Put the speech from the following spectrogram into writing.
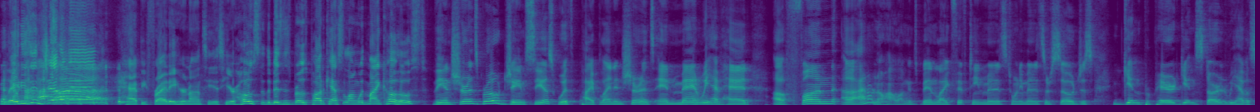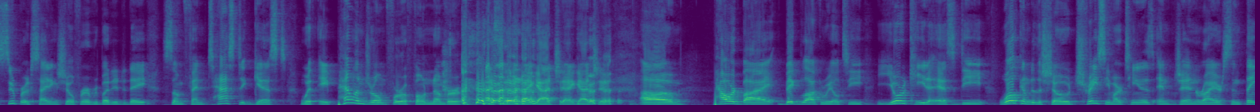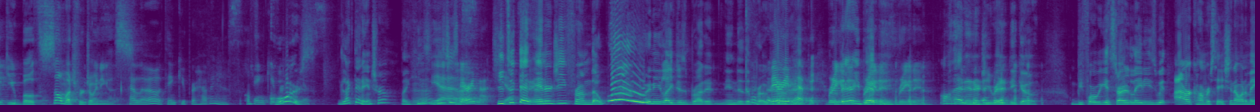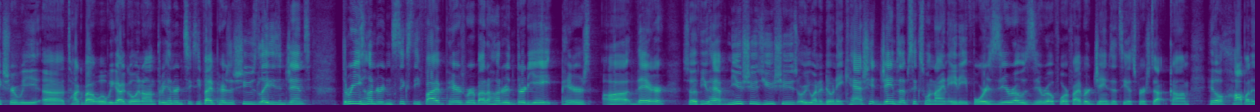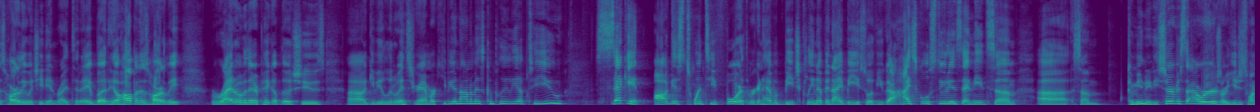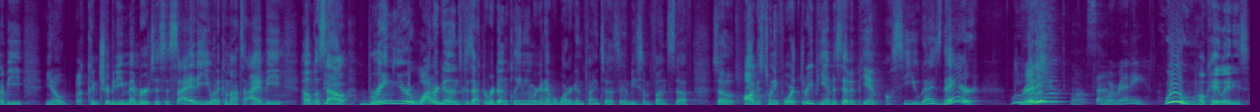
Ladies and gentlemen, happy Friday. Hernanti is here, host of the Business Bros podcast, along with my co host. the insurance bro james Cias with pipeline insurance. And man we have had a fun uh, i don't know how long it's been like 15 minutes 20 minutes or so just getting prepared getting started. We have a super exciting show for everybody today. Some fantastic guests with a palindrome for a phone number. I said it. I got you i got you um, Powered by Big Block Realty, your key to SD. Welcome to the show, Tracy Martinez and Jen Ryerson. Thank you both so much for joining us. Hello, thank you for having us. Thank you. Of course. You like that intro? Like he's, he's just Very much. He yeah. took that energy from the woo, and he like just brought it into the program. Very peppy. Bring it Very in, bring it peppy. in, bring it in. all that energy ready to go. Before we get started, ladies, with our conversation, I want to make sure we uh, talk about what we got going on. 365 pairs of shoes, ladies and gents. 365 pairs. We're about 138 pairs uh, there. So if you have new shoes, used shoes, or you want to donate cash, hit James up 619-884-0045 or james at csfirst.com. He'll hop on his Harley, which he didn't ride today, but he'll hop on his Harley right over there, pick up those shoes, uh, give you a little Instagram, or keep you anonymous, completely up to you. Second, August 24th, we're gonna have a beach cleanup in IB. So if you got high school students that need some uh, some community service hours, or you just want to be you know a contributing member to society, you want to come out to IB, help us out. Bring your water guns because after we're done cleaning, we're gonna have a water gun fight. So that's gonna be some fun stuff. So August 24th, 3 p.m. to 7 p.m. I'll see you guys there. Ready? Awesome. We're ready. Woo! Okay, ladies.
